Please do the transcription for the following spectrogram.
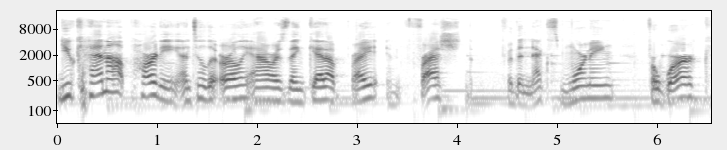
You cannot party until the early hours, then get up bright and fresh for the next morning for work?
